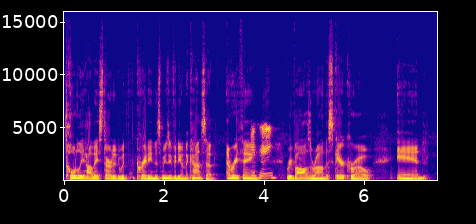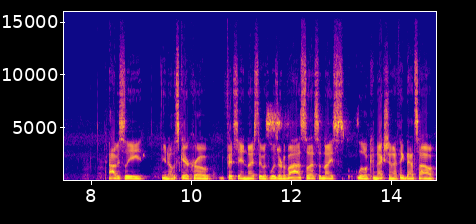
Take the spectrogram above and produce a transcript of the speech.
totally how they started with creating this music video and the concept. Everything Mm-hmm. revolves around the scarecrow, and obviously, you know, the scarecrow fits in nicely with Wizard of Oz, so that's a nice little connection. I think that's how.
